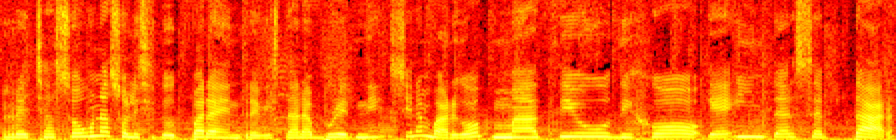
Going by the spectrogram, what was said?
Rechazó una solicitud para entrevistar a Britney. Sin embargo, Matthew dijo que interceptar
